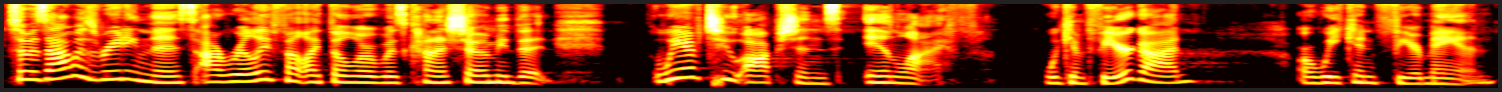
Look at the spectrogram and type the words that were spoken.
So as I was reading this, I really felt like the Lord was kind of showing me that we have two options in life we can fear God or we can fear man.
